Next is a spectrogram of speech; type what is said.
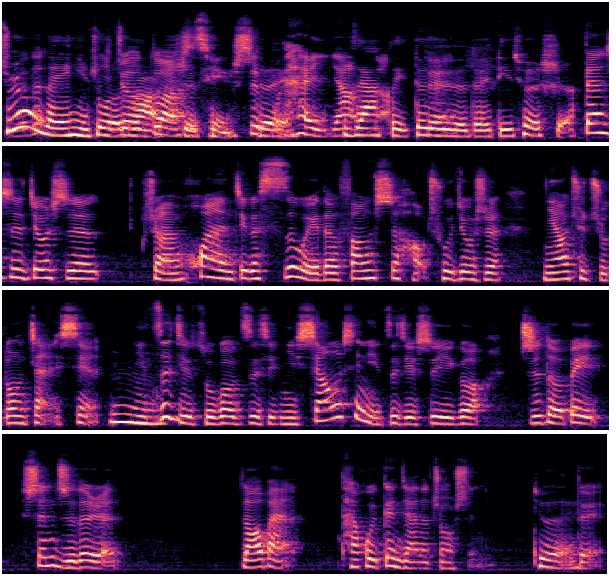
认为你做了多少事情是不太一样的。Exactly，对对对对，的确是。但是就是转换这个思维的方式，好处就是你要去主动展现、嗯你自己足够自信，你相信你自己是一个值得被升职的人，老板他会更加的重视你。对对，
